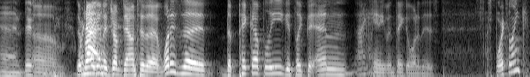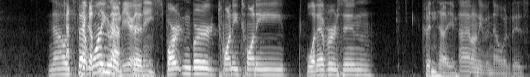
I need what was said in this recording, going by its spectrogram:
Uh, there's Um, they're probably not- gonna jump down to the what is the the pickup league? It's like the N. I can't even think of what it is. Sports Link. No, That's it's that one that, here, think. Spartanburg 2020 whatever's in. Couldn't tell you. I don't even know what it is.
